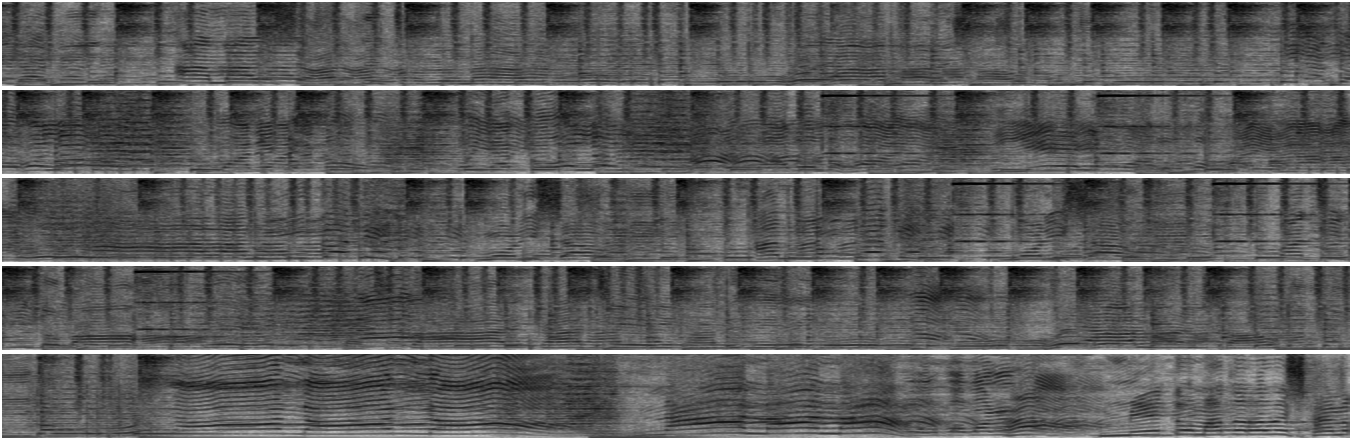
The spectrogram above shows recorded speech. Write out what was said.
গাবি আমার সাথে চলো না গো। আমার সাউদি গো। এত হলো মরে কেন? ওই এত হলো মরণ হয় এর মরণ হয় না গো। আমি যদি মরি সাউদি আমি যদি মরি সাউদি পাঁচি বিধবা হবে কার কাছে কাঁদবে গো। ও আমার সাউদি মেয়ে তো মাথার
